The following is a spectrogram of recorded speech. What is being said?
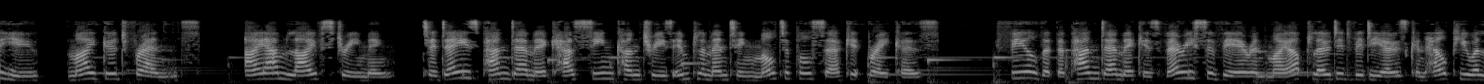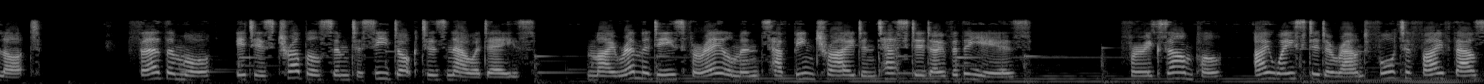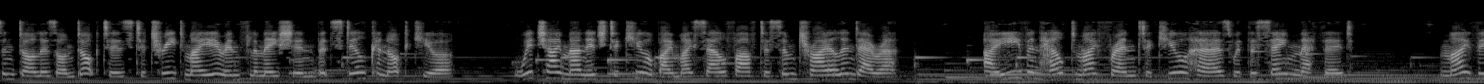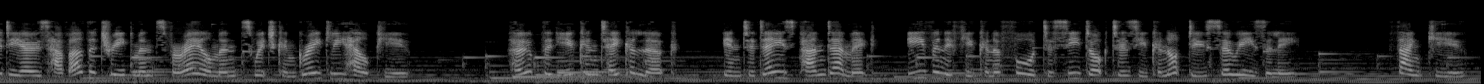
Are you, my good friends? I am live streaming. Today's pandemic has seen countries implementing multiple circuit breakers. Feel that the pandemic is very severe and my uploaded videos can help you a lot. Furthermore, it is troublesome to see doctors nowadays. My remedies for ailments have been tried and tested over the years. For example, I wasted around four to five thousand dollars on doctors to treat my ear inflammation but still cannot cure. Which I managed to cure by myself after some trial and error. I even helped my friend to cure hers with the same method. My videos have other treatments for ailments which can greatly help you. Hope that you can take a look. In today's pandemic, even if you can afford to see doctors you cannot do so easily. Thank you.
